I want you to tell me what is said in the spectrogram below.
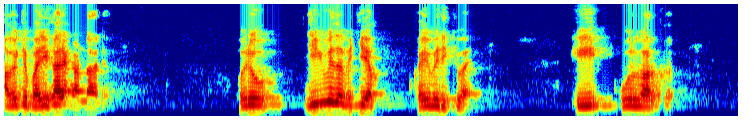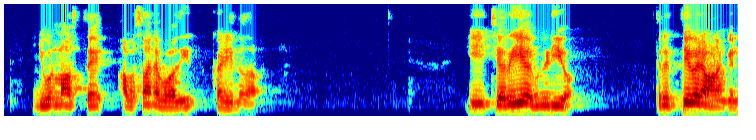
അവയ്ക്ക് പരിഹാരം കണ്ടാൽ ഒരു ജീവിത വിജയം കൈവരിക്കുവാൻ ഈ കൂറുകാർക്ക് ജൂൺ മാസത്തെ അവസാന പകുതിയിൽ കഴിയുന്നതാണ്. ഈ ചെറിയ വീഡിയോ തൃപ്തികരമാണെങ്കിൽ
